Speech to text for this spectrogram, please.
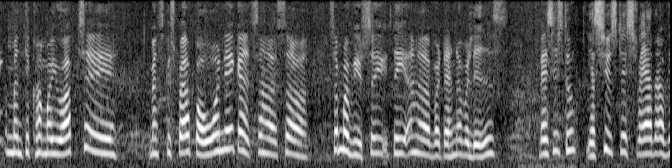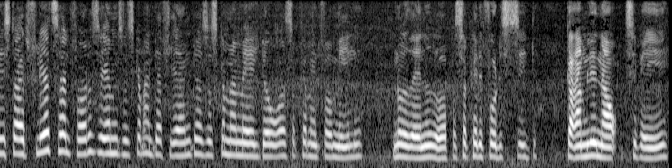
Ikke? Men det kommer jo op til, man skal spørge borgerne, ikke? Altså, så, så må vi jo se der, hvordan og hvorledes. Hvad synes du? Jeg synes, det er svært, og hvis der er et flertal for det, så, jamen, så skal man da fjerne det, og så skal man male det over, og så kan man få malet noget andet op, og så kan det få det sit gamle navn tilbage.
